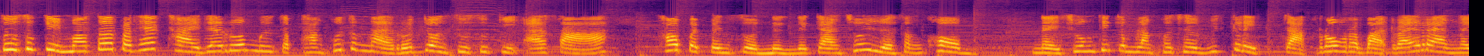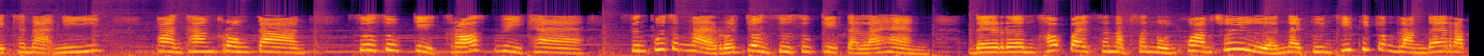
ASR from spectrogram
ซูซูกิมอเตอร์ประเทศไทยได้ร่วมมือกับทางผู้จำหน่ายรถยนต์ซูซูกิอาสา เข้าไปเป็นส่วนหนึ่งในการช่วยเหลือสังคม ในช่วงที่กำลังเผชิญวิกฤตจากโรคระบาดร้ายแรงในขณะนี้ ผ่านทางโครงการ Suzuki Cross V Care ซึ่งผู้จำหน่ายรถยนต์ซูซูกิแต่ละแห่ง ได้เริ่มเข้าไปสนับสนุนความช่วยเหลือในพื้นที่ที่กำลังได้รับ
